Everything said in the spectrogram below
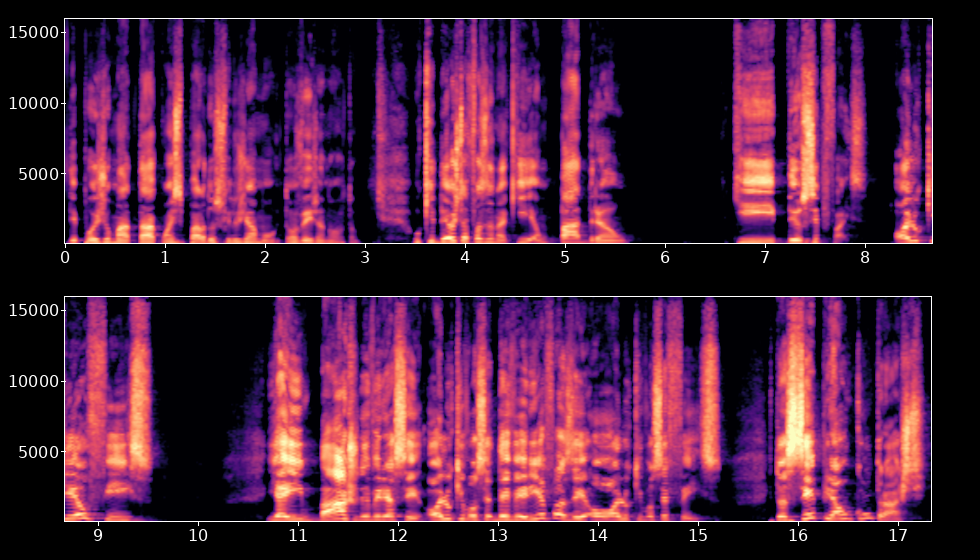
depois de o matar com a espada dos filhos de Amon. Então veja, Norton. O que Deus está fazendo aqui é um padrão que Deus sempre faz. Olha o que eu fiz. E aí embaixo deveria ser: olha o que você deveria fazer ou olha o que você fez. Então sempre há um contraste.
